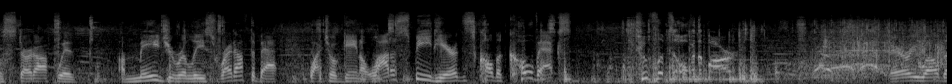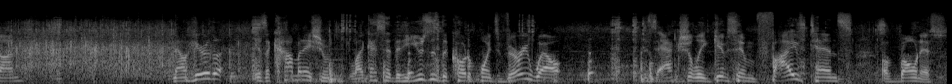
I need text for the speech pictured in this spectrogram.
He'll start off with a major release right off the bat. Watch, he'll gain a lot of speed here. This is called a Kovacs. Two flips over the bar. Very well done. Now here the, is a combination, like I said, that he uses the code of points very well. This actually gives him five tenths of bonus.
